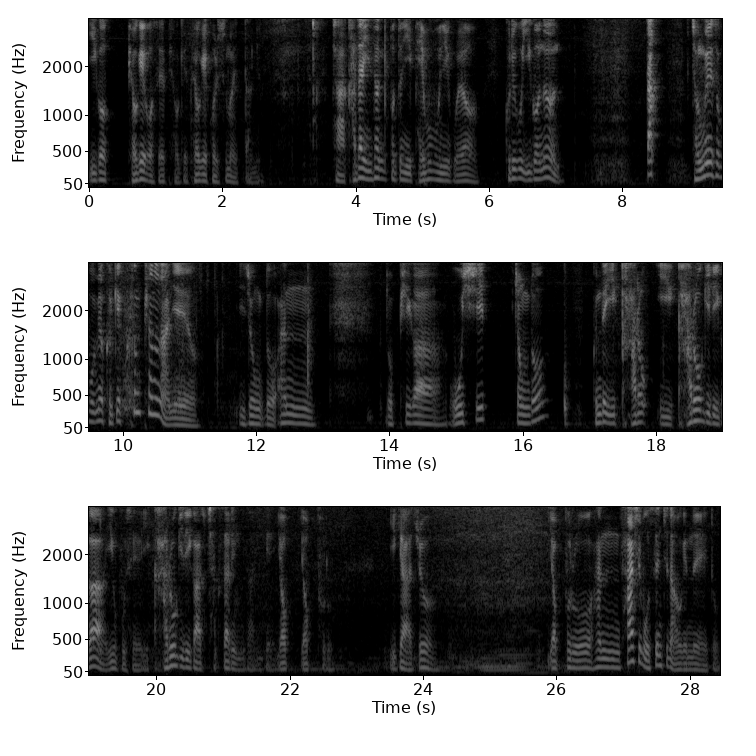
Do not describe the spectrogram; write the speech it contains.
이거 벽에 거세요, 벽에. 벽에 걸 수만 있다면. 자, 가장 인상 깊었던 이 배 부분이고요. 그리고 이거는 딱 정면에서 보면 그렇게 큰 편은 아니에요. 이 정도 한 높이가 50 정도? 근데 이 가로 이 가로 길이가 이거 보세요. 이 가로 길이가 아주 작살입니다. 이게 옆 옆으로. 이게 아주 옆으로 한 45cm 나오겠네 얘도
